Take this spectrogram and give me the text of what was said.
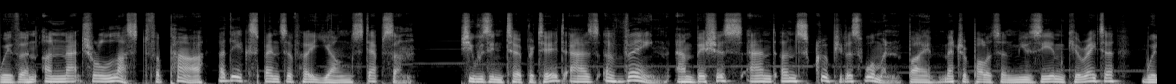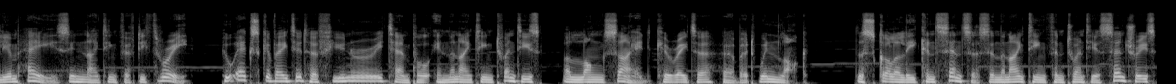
with an unnatural lust for power at the expense of her young stepson. She was interpreted as a vain, ambitious, and unscrupulous woman by Metropolitan Museum curator William Hayes in 1953, who excavated her funerary temple in the 1920s alongside curator Herbert Winlock. The scholarly consensus in the 19th and 20th centuries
